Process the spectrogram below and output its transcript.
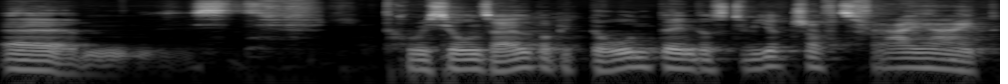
äh, die Kommission selber betont denn, dass die Wirtschaftsfreiheit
